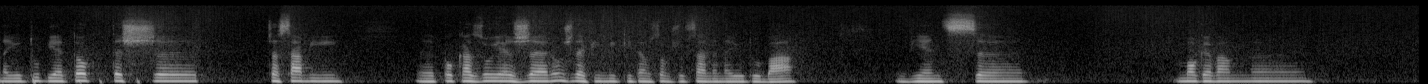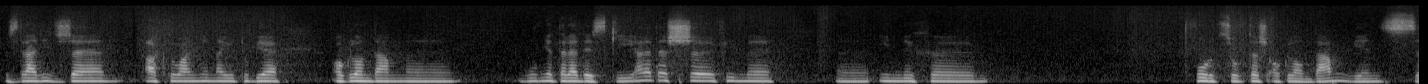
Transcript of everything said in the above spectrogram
na YouTubie, to też czasami pokazuje, że różne filmiki tam są wrzucane na YouTuba, więc mogę Wam zdradzić, że aktualnie na YouTubie oglądam głównie teledyski, ale też filmy innych twórców też oglądam, więc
